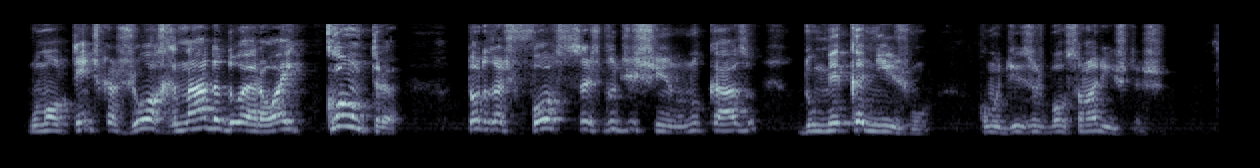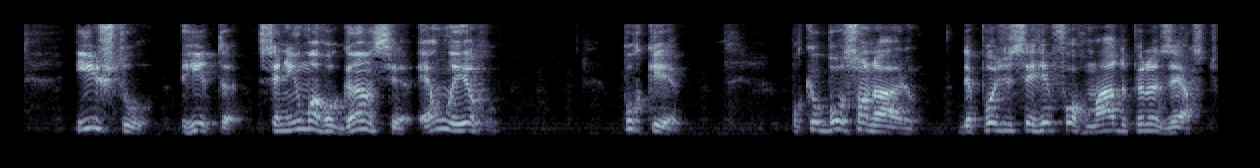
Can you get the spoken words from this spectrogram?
numa autêntica jornada do herói contra todas as forças do destino, no caso do mecanismo, como dizem os bolsonaristas. Isto, Rita, sem nenhuma arrogância, é um erro. Por quê? Porque o Bolsonaro, depois de ser reformado pelo Exército,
